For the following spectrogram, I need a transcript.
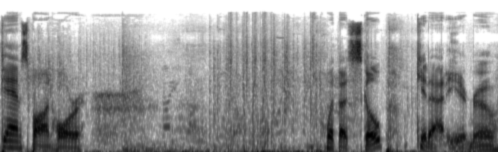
damn spawn whore. What the scope? Get out of here, bro.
